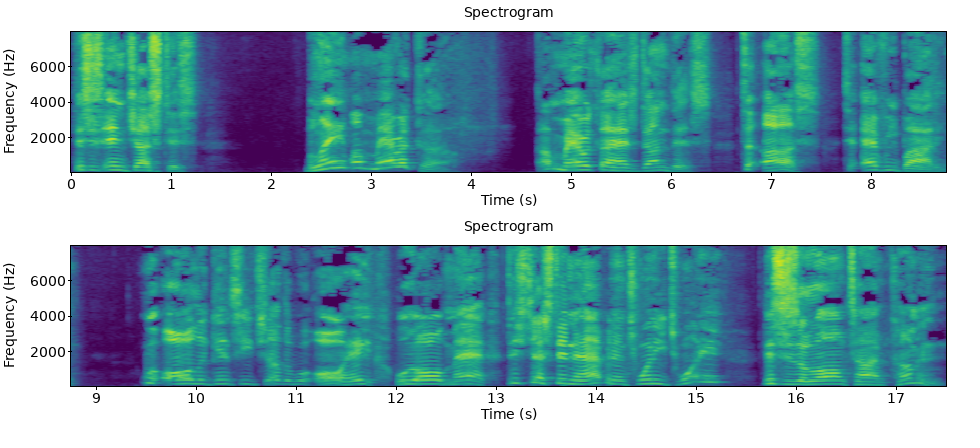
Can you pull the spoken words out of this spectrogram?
This is injustice. Blame America. America has done this to us, to everybody. We're all against each other. We're all hate. We're all mad. This just didn't happen in 2020. This is a long time coming.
